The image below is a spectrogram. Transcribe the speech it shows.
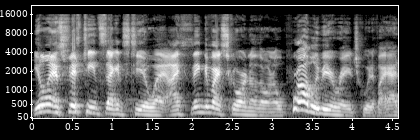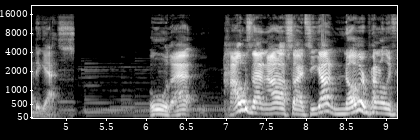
He only has 15 seconds TOA. I think if I score another one, it'll probably be a rage quit if I had to guess. Ooh, that how is that not offside? So he got another penalty.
